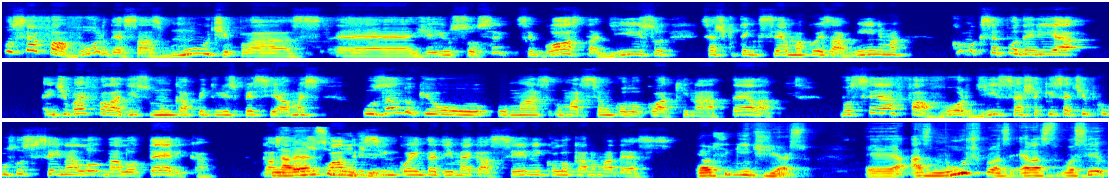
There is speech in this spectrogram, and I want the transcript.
Você é a favor dessas múltiplas, é, Geilson? Você, você gosta disso? Você acha que tem que ser uma coisa mínima? Como que você poderia. A gente vai falar disso num capítulo especial, mas usando o que o, o, Mar, o Marcião colocou aqui na tela, você é a favor disso? Você acha que isso é tipo como se fosse ser na, na lotérica? Gastar uns 4,50 é de Mega Sena e colocar numa dessas? É o seguinte, Gerson. É, as múltiplas, elas, você,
